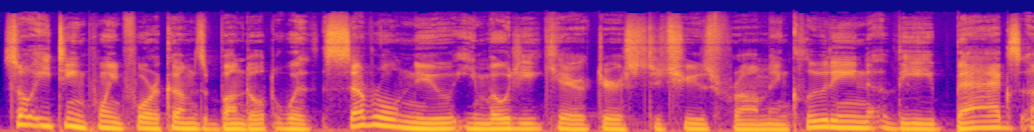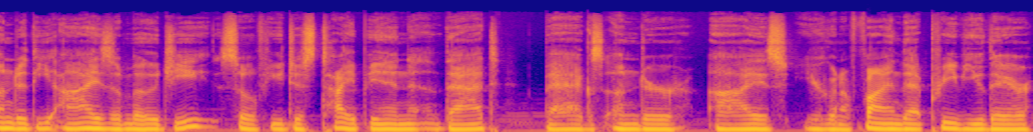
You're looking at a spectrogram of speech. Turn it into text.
So 18.4 comes bundled with several new emoji characters to choose from, including the bags under the eyes emoji. So if you just type in that bags under eyes, you're going to find that preview there.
